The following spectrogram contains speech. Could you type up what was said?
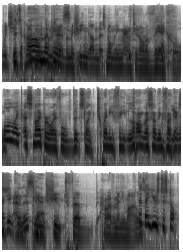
which is That's the kind of thing that comes out of a machine gun that's normally mounted on a vehicle or like a sniper rifle that's like twenty feet long or something fucking yes, ridiculous. and can Yeah. shoot for however many miles That they use to stop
